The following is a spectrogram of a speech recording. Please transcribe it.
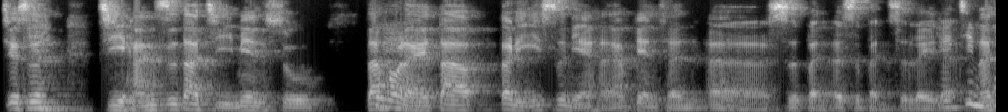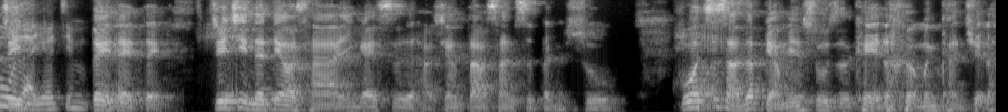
就是几行知道几面书。到后来到二零一四年，好像变成呃十本、二十本之类的。有进步了，有进步。对对对，最近的调查应该是好像到三十本书，不过至少这表面数字可以让我们感觉到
